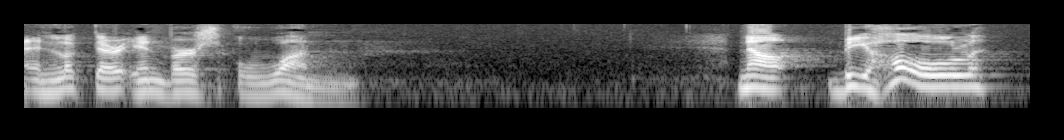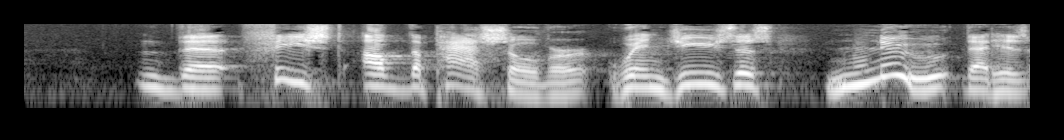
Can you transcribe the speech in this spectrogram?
and look there in verse 1. Now, behold, the feast of the Passover, when Jesus knew that his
